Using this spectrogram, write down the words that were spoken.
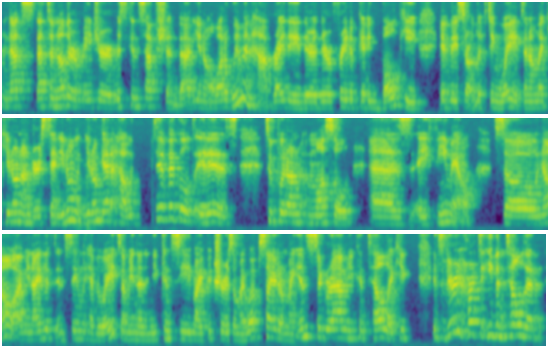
And that's that's another major misconception that you know a lot of women have, right? They they're they're afraid of getting bulky if they start lifting weights. And I'm like, you don't understand. You don't you don't get how difficult it is to put on muscle as a female. So no, I mean I lift insanely heavy weights. I mean, and you can see my pictures on my website, on my Instagram. You can tell like you. It's very hard to even tell that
